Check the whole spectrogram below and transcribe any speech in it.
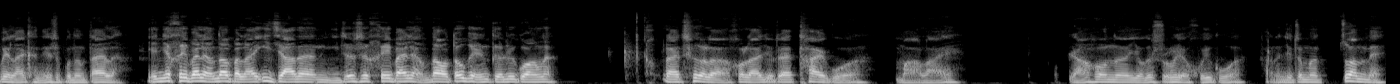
未来肯定是不能待了。人家黑白两道本来一家的，你这是黑白两道都给人得罪光了。后来撤了，后来就在泰国、马来。然后呢，有的时候也回国，反正就这么转呗。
